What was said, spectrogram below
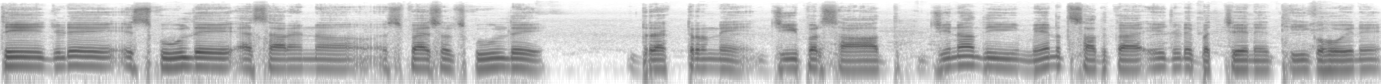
ਤੇ ਜਿਹੜੇ ਇਸ ਸਕੂਲ ਦੇ ਐਸਆਰਐਨ ਸਪੈਸ਼ਲ ਸਕੂਲ ਦੇ ਡਾਇਰੈਕਟਰ ਨੇ ਜੀ ਪ੍ਰਸਾਦ, ਜਿਨ੍ਹਾਂ ਦੀ ਮਿਹਨਤ ਸਦਕਾ ਇਹ ਜਿਹੜੇ ਬੱਚੇ ਨੇ ਠੀਕ ਹੋਏ ਨੇ,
